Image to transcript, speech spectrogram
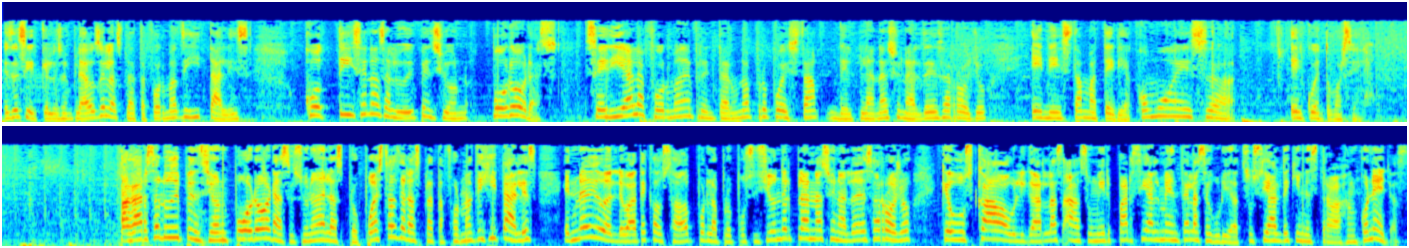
Es decir, que los empleados de las plataformas digitales coticen a salud y pensión por horas. Sería la forma de enfrentar una propuesta del Plan Nacional de Desarrollo en esta materia. ¿Cómo es ah, el cuento, Marcela? Pagar salud y pensión por horas es una de las propuestas de las plataformas digitales en medio del debate causado por la proposición del Plan Nacional de Desarrollo que buscaba obligarlas a asumir parcialmente la seguridad social de quienes trabajan con ellas.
